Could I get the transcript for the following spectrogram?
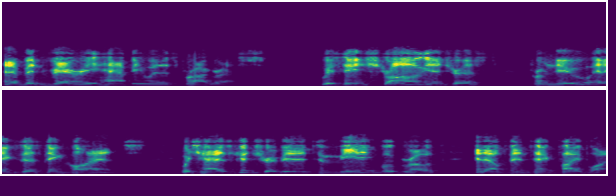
and have been very happy with its progress. We've seen strong interest from new and existing clients, which has contributed to meaningful growth in our Fintech pipeline.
